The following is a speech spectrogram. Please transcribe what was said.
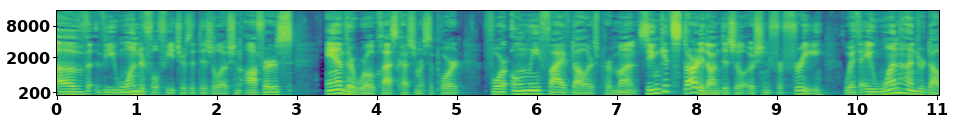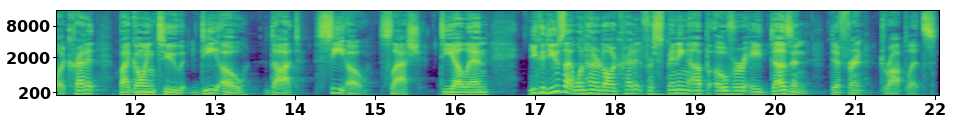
of the wonderful features that DigitalOcean offers and their world class customer support for only $5 per month. So you can get started on DigitalOcean for free with a $100 credit by going to do.co slash DLN. You could use that $100 credit for spinning up over a dozen different droplets.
